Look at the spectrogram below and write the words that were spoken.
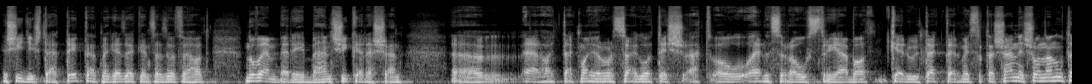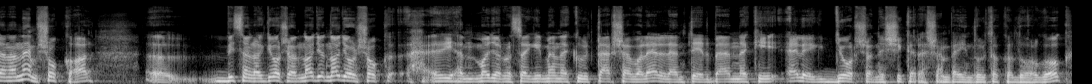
és így is tették, tehát meg 1956 novemberében sikeresen elhagyták Magyarországot, és hát először Ausztriába kerültek természetesen, és onnan utána nem sokkal viszonylag gyorsan, nagyon, nagyon sok ilyen magyarországi menekült társával ellentétben neki elég gyorsan és sikeresen beindultak a dolgok.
